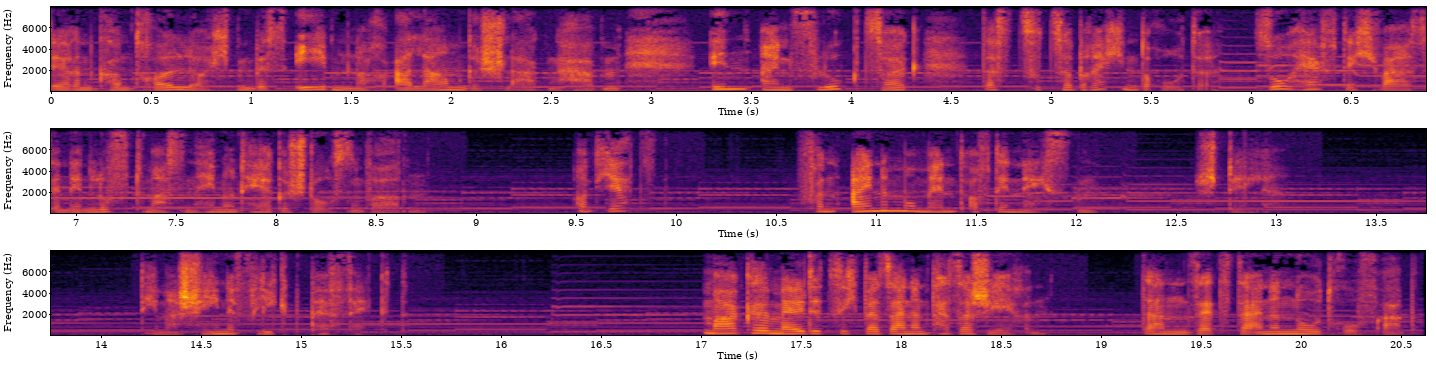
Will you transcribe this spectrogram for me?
deren Kontrollleuchten bis eben noch Alarm geschlagen haben, in ein Flugzeug, das zu zerbrechen drohte. So heftig war es in den Luftmassen hin und her gestoßen worden. Und jetzt, von einem Moment auf den nächsten, Stille. Die Maschine fliegt perfekt. Markel meldet sich bei seinen Passagieren. Dann setzt er einen Notruf ab.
